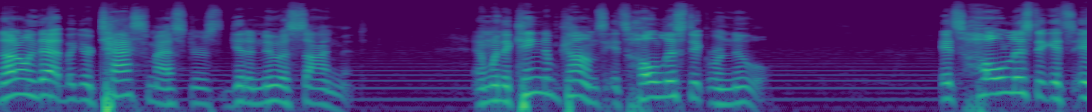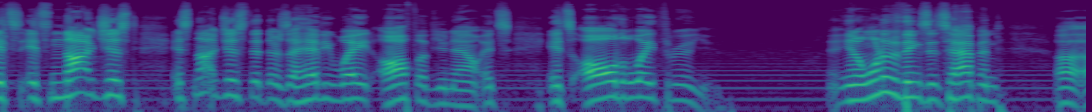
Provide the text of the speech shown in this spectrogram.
Not only that, but your taskmasters get a new assignment. And when the kingdom comes, it's holistic renewal. It's holistic. It's it's it's not just it's not just that there's a heavy weight off of you now. It's it's all the way through you. You know, one of the things that's happened, uh,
